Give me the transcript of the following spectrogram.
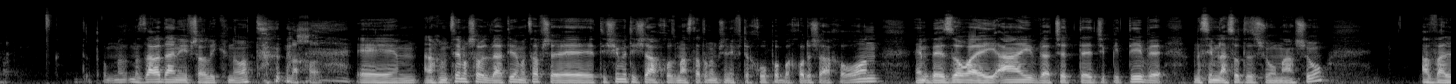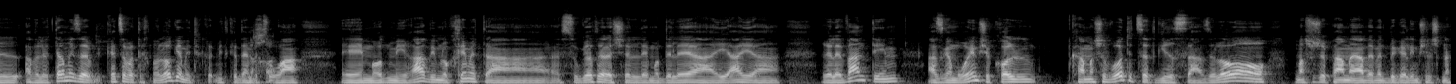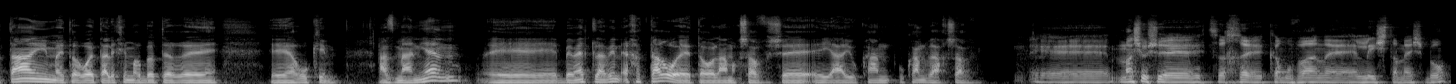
מזל עדיין אי אפשר לקנות. נכון. אמ, אנחנו נמצאים עכשיו לדעתי במצב ש-99% מהסטארט-אפים שנפתחו פה בחודש האחרון הם באזור ה-AI וה-Chat GPT ומנסים לעשות איזשהו משהו. אבל, אבל יותר מזה, קצב הטכנולוגיה מתקדם נכון. בצורה אה, מאוד מהירה, ואם לוקחים את הסוגיות האלה של מודלי ה-AI הרלוונטיים, אז גם רואים שכל כמה שבועות יוצאת גרסה, זה לא משהו שפעם היה באמת בגלים של שנתיים, היית רואה תהליכים הרבה יותר אה, אה, ארוכים. אז מעניין אה, באמת להבין איך אתה רואה את העולם עכשיו ש-AI הוא כאן, הוא כאן ועכשיו. אה, משהו שצריך אה, כמובן אה, להשתמש בו.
